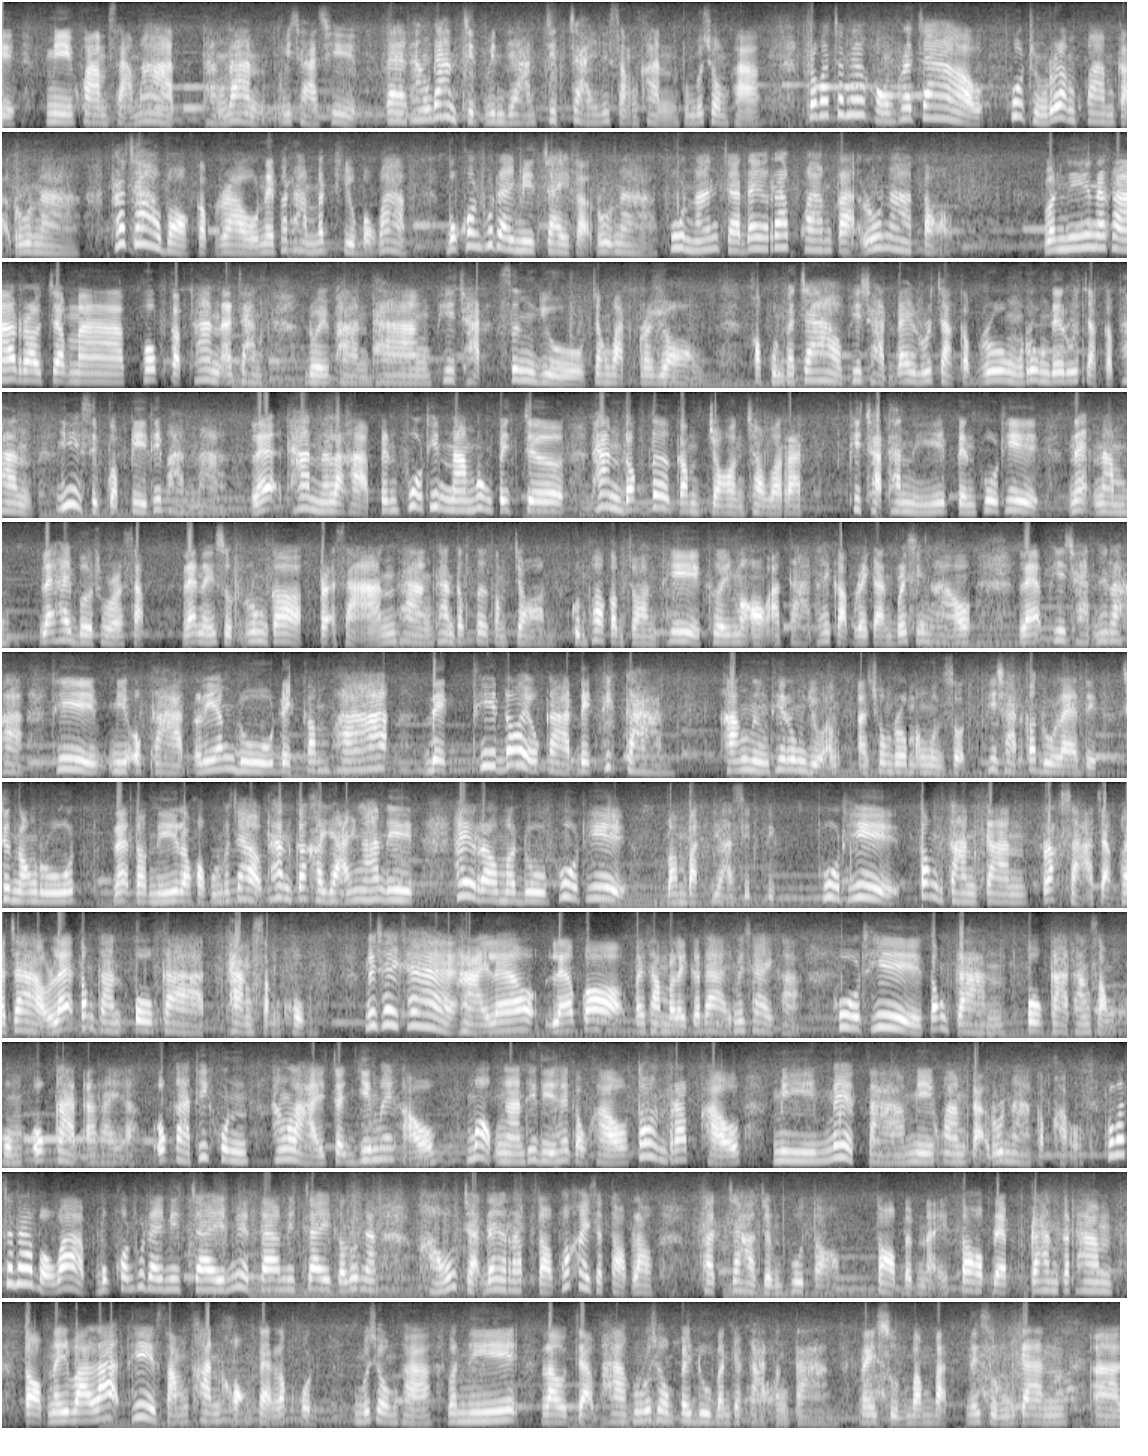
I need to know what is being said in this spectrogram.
มีความสามารถทางด้านวิชาชีพ แต่ทางด้านจิตวิญญาณจิตใจนี่สำคัญคุณผู้ชมคะเพราะว่าเจ้าหน้าของพระเจ้าพูดถึงเรื่องความกรุณา พระเจ้าบอกกับเราในพระธรรมมัทธิวบอกว่า บุคคลผู้ใดมีใจกรุณา ผู้นั้นจะได้รับความกรุณาตอบ วันนี้นะคะเราจะมาพบกับท่านอาจารย์โดยผ่านทางพี่ฉัดซึ่งอยู่จังหวัดระยอง ขอบคุณพระเจ้า พี่ฉัดได้รู้จักกับรุ่ง รุ่งได้รู้จักกับท่าน 20 กว่าปีที่ผ่านมา และท่านนั่นแหละค่ะ เป็นผู้ที่นำรุ่งไปเจอท่านดรกำจรชาวรัตน์พี่ฉัดท่านนี้เป็นผู้ที่แนะนำและให้เบอร์โทรศัพท์ และในที่สุดลุงก็ประสานทางท่านดรกำจร คุณพ่อกำจรที่เคยมาออกอากาศให้กับรายการ Bracing House และพี่ชัดนี่แหละค่ะที่มีโอกาสเลี้ยงดูเด็กกำพร้า เด็กที่ด้อยโอกาสเด็กพิการครั้งหนึ่งที่ลุงอยู่อ่าชมรมองุ่นสด พี่ชัดก็ดูแลเด็ก ชื่อน้องรูทและตอนนี้เราขอบคุณพระเจ้า ท่านก็ขยายงานอีก ให้เรามาดูผู้ที่บำบัดยาเสพติด ผู้ที่ต้องการการรักษาจากพระเจ้าและต้องการโอกาสทางสังคม ไม่ใช่แค่หายแล้วแล้วก็ไปทำอะไรก็ได้ไม่ใช่ค่ะ ผู้ที่ต้องการโอกาสทางสังคม โอกาสอะไรอะโอกาสที่คุณทั้งหลายจะยิ้มให้เขา มอบงานที่ดีให้กับเขา ต้อนรับเขามีเมตตา มีความกรุณากับเขา เพราะว่าเจ้าหน้าบอกว่าบุคคลผู้ใดมีใจ เมตตามีใจกรุณาเขาจะได้รับตอบเพราะใครจะตอบเราพระเจ้าจะเป็นผู้ตอบตอบแบบไหน ตอบแบบการกระทำตอบในวาระที่สำคัญของแต่ละคน คุณผู้ชมคะวันนี้เราจะพาคุณผู้ชมไปดูบรรยากาศต่างๆ ในศูนย์บำบัดในศูนย์การ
